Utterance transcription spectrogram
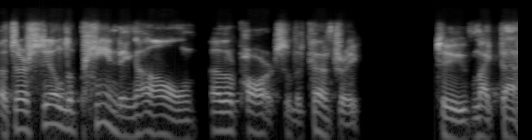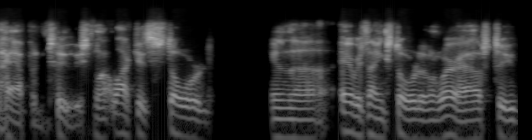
but they're still depending on other parts of the country to make that happen too. It's not like it's stored in the everything stored in a warehouse to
